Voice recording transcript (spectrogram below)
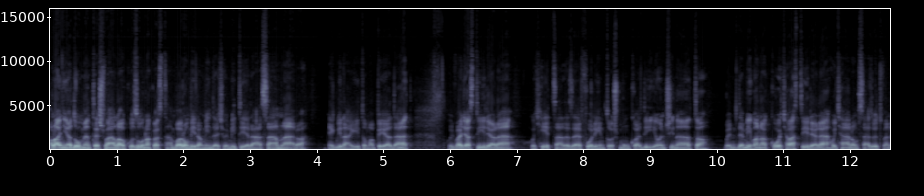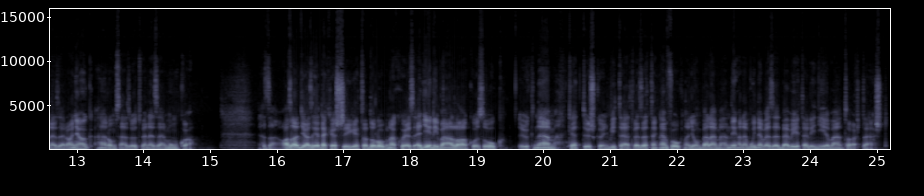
alanyi adómentes vállalkozónak aztán baromira mindegy, hogy mit ír rá a számlára. Megvilágítom a példát, hogy vagy azt írja rá, hogy 700 ezer forintos munkadíjon csinálta, de mi van akkor, ha azt írja rá, hogy 350 ezer anyag, 350 ezer munka. Ez az adja az érdekességét a dolognak, hogy az egyéni vállalkozók, ők nem kettős könyvitelt vezetnek, nem fogok nagyon belemenni, hanem úgynevezett bevételi nyilvántartást.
